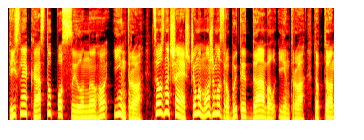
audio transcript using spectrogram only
після касту посиленого інтро. Це означає, що ми можемо зробити дабл інтро, тобто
